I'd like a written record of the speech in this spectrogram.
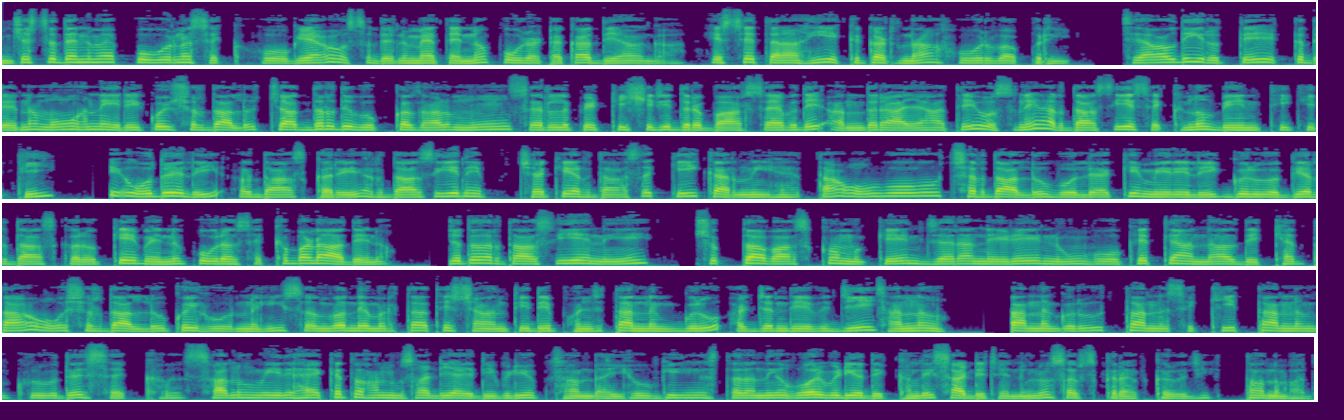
ਜਿਸ ਦਿਨ ਮੈਂ ਪੂਰਨ ਸਿੱਖ ਹੋ ਗਿਆ, ਉਸ ਦਿਨ ਮੈਂ ਤੈਨੂੰ ਪੂਰਾ ਟਕਾ ਦਿਆਂਗਾ। ਇਸੇ ਤਰ੍ਹਾਂ ਹੀ ਇੱਕ ਘਟਨਾ ਹੋਰ ਵਾਪਰੀ। ਸਿਆਲ ਦੀ ਰੁੱਤੇ ਇੱਕ ਦਿਨ ਮੂੰਹ ਹਨੇਰੇ ਕੋਈ ਸ਼ਰਧਾਲੂ ਚਾਦਰ ਦੇ ਬੁੱਕਲ ਨਾਲ ਮੂੰਹ ਸਿਰ ਲਪੇਟੀ ਸ੍ਰੀ ਦਰਬਾਰ ਸਾਹਿਬ ਦੇ ਅੰਦਰ ਆਇਆ ਅਤੇ ਉਸਨੇ ਅਰਦਾਸੀਏ ਸਿੱਖ ਨੂੰ ਬੇਨਤੀ ਕੀਤੀ ਕਿ ਉਹਦੇ ਲਈ ਅਰਦਾਸ ਕਰੇ। ਅਰਦਾਸੀਏ ਨੇ ਪੁੱਛਿਆ ਕਿ ਅਰਦਾਸ ਕੀ ਕਰਨੀ ਹੈ? ਤਾਂ ਉਹ ਸ਼ਰਧਾਲੂ ਬੋਲਿਆ ਕਿ ਮੇਰੇ ਲਈ ਗੁਰੂ ਅੱਗੇ ਅਰਦਾਸ ਕਰੋ ਕਿ ਮੈਨੂੰ ਪੂਰਾ ਸਿੱਖ ਬਣਾ ਦੇਣਾ। ਜਦੋਂ ਅਰਦਾਸੀਏ ਨੇ ਸ਼ੁਕਤਾਵਾਸ ਘੁੰਮ ਕੇ ਜਰਾ ਨੇੜੇ ਨੂੰ ਹੋ ਕੇ ਧਿਆਨ ਨਾਲ ਦੇਖਿਆ ਤਾਂ ਉਹ ਸ਼ਰਧਾਲੂ ਕੋਈ ਹੋਰ ਨਹੀਂ, ਸਗੋਂ ਨਿਮਰਤਾ ਤੇ ਸ਼ਾਂਤੀ ਦੇ ਪੁੰਜ ਧੰਨ ਗੁਰੂ ਅਰਜਨ ਦੇਵ ਜੀ ਸਨ। ਧੰਨ ਗੁਰੂ, ਧੰਨ ਸਿੱਖੀ, ਧੰਨ ਗੁਰੂ ਦੇ ਸਿੱਖ। ਸਾਨੂੰ ਉਮੀਦ ਹੈ ਕਿ ਤੁਹਾਨੂੰ ਸਾਡੀ ਅੱਜ ਦੀ ਵੀਡੀਓ ਪਸੰਦ ਆਈ ਹੋਊਗੀ। ਇਸ ਤਰ੍ਹਾਂ ਦੀਆਂ ਹੋਰ ਵੀਡੀਓ ਦੇਖਣ ਲਈ ਸਾਡੇ ਚੈਨਲ ਨੂੰ ਸਬਸਕ੍ਰਾਈਬ ਕਰੋ ਜੀ। ਧੰਨਵਾਦ।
